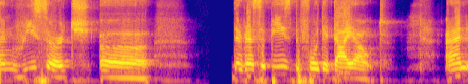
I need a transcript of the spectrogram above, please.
and research uh, the recipes before they die out. And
